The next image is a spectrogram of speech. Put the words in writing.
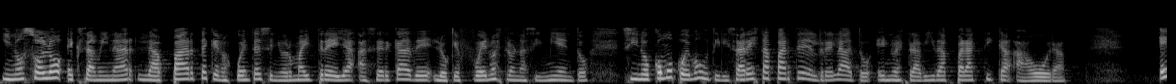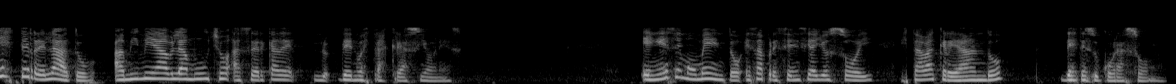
y no solo examinar la parte que nos cuenta el señor Maitreya acerca de lo que fue nuestro nacimiento, sino cómo podemos utilizar esta parte del relato en nuestra vida práctica ahora. Este relato a mí me habla mucho acerca de, de nuestras creaciones en ese momento esa presencia yo soy estaba creando desde su corazón.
